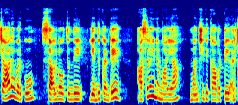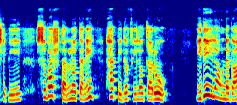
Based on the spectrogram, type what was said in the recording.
చాలా వరకు సాల్వ్ అవుతుంది. ఎందుకంటే అసలైన మాయ మంచిది కాబట్టి అని చెప్పి సుభాష్ తనలో తనే హ్యాపీగా ఫీల్ అవుతారు. ఇది ఇలా ఉండగా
